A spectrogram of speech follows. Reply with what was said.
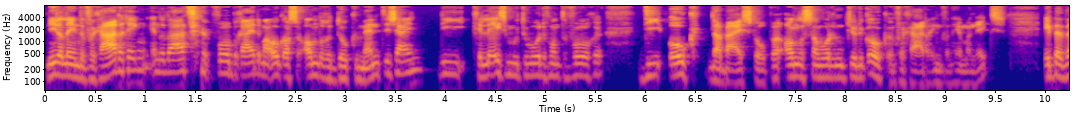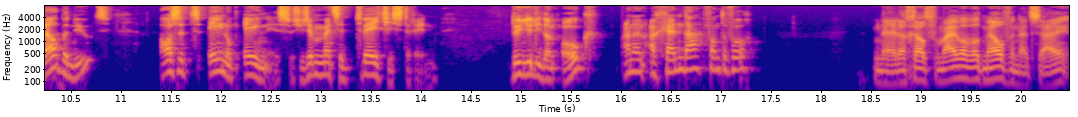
niet alleen de vergadering inderdaad voorbereiden, maar ook als er andere documenten zijn die gelezen moeten worden van tevoren, die ook daarbij stoppen. Anders dan wordt het natuurlijk ook een vergadering van helemaal niks. Ik ben wel benieuwd, als het één op één is, dus je zit met z'n tweetjes erin, doen jullie dan ook aan een agenda van tevoren? Nee, dat geldt voor mij wel wat Melvin net zei.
